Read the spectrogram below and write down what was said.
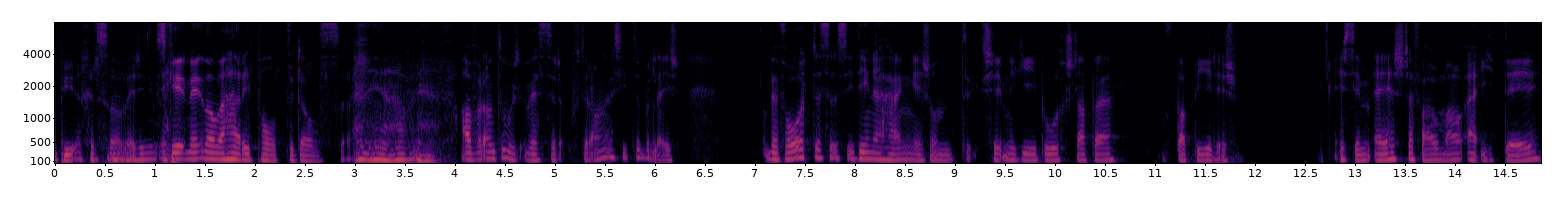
Bücher. So, Mhm. weißt du, Es gibt nicht nur Harry Potter draussen. ja, aber- Aber vor allem, du musst, wenn du auf der anderen Seite überlegst, bevor das es in deinen Hängen ist und geschriebene Buchstaben auf Papier ist, ist es im ersten Fall mal eine Idee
